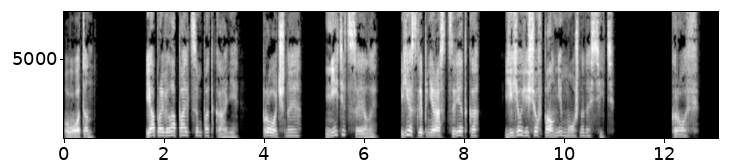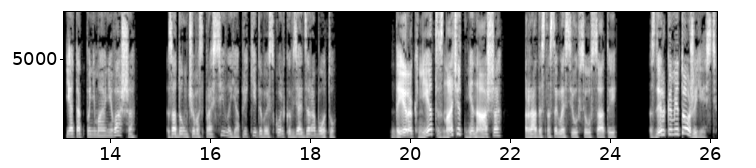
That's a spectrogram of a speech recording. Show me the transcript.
вот он. Я провела пальцем по ткани. Прочная, нити целы. Если б не расцветка, ее еще вполне можно носить. Кровь, я так понимаю, не ваша? Задумчиво спросила я, прикидывая, сколько взять за работу. «Дырок нет, значит, не наша», — радостно согласился усатый. «С дырками тоже есть.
